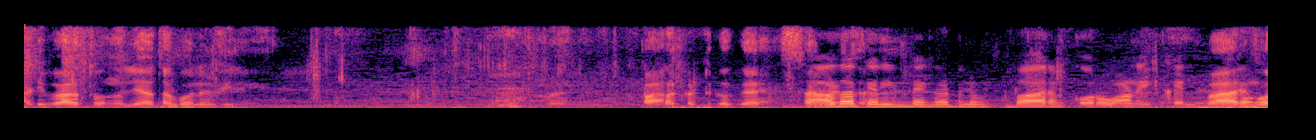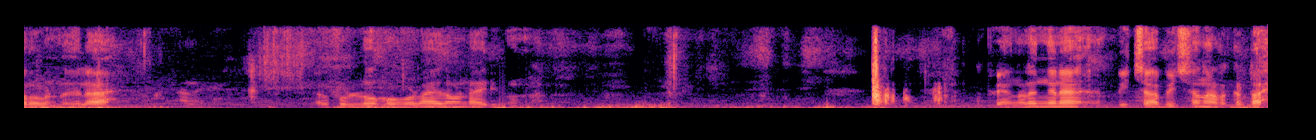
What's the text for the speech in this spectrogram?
അടിഭാഗത്തൊന്നും ഇല്ലാത്ത പോലെ ഫീലിംഗ് പാറക്കെട്ടുക്കൊക്കെ സാധാ കല്ലിന്റെ കാട്ടിലും ഭാരം കുറവാണ് ഈ കല്ല്. ഭാരം കുറവുണ്ട് അല്ലേ? ഫുള്ള് ഹോളായതുകൊണ്ടായിരിക്കും അപ്പം ഞങ്ങളിങ്ങനെ പിച്ചാ പിച്ച നടക്കട്ടെ.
